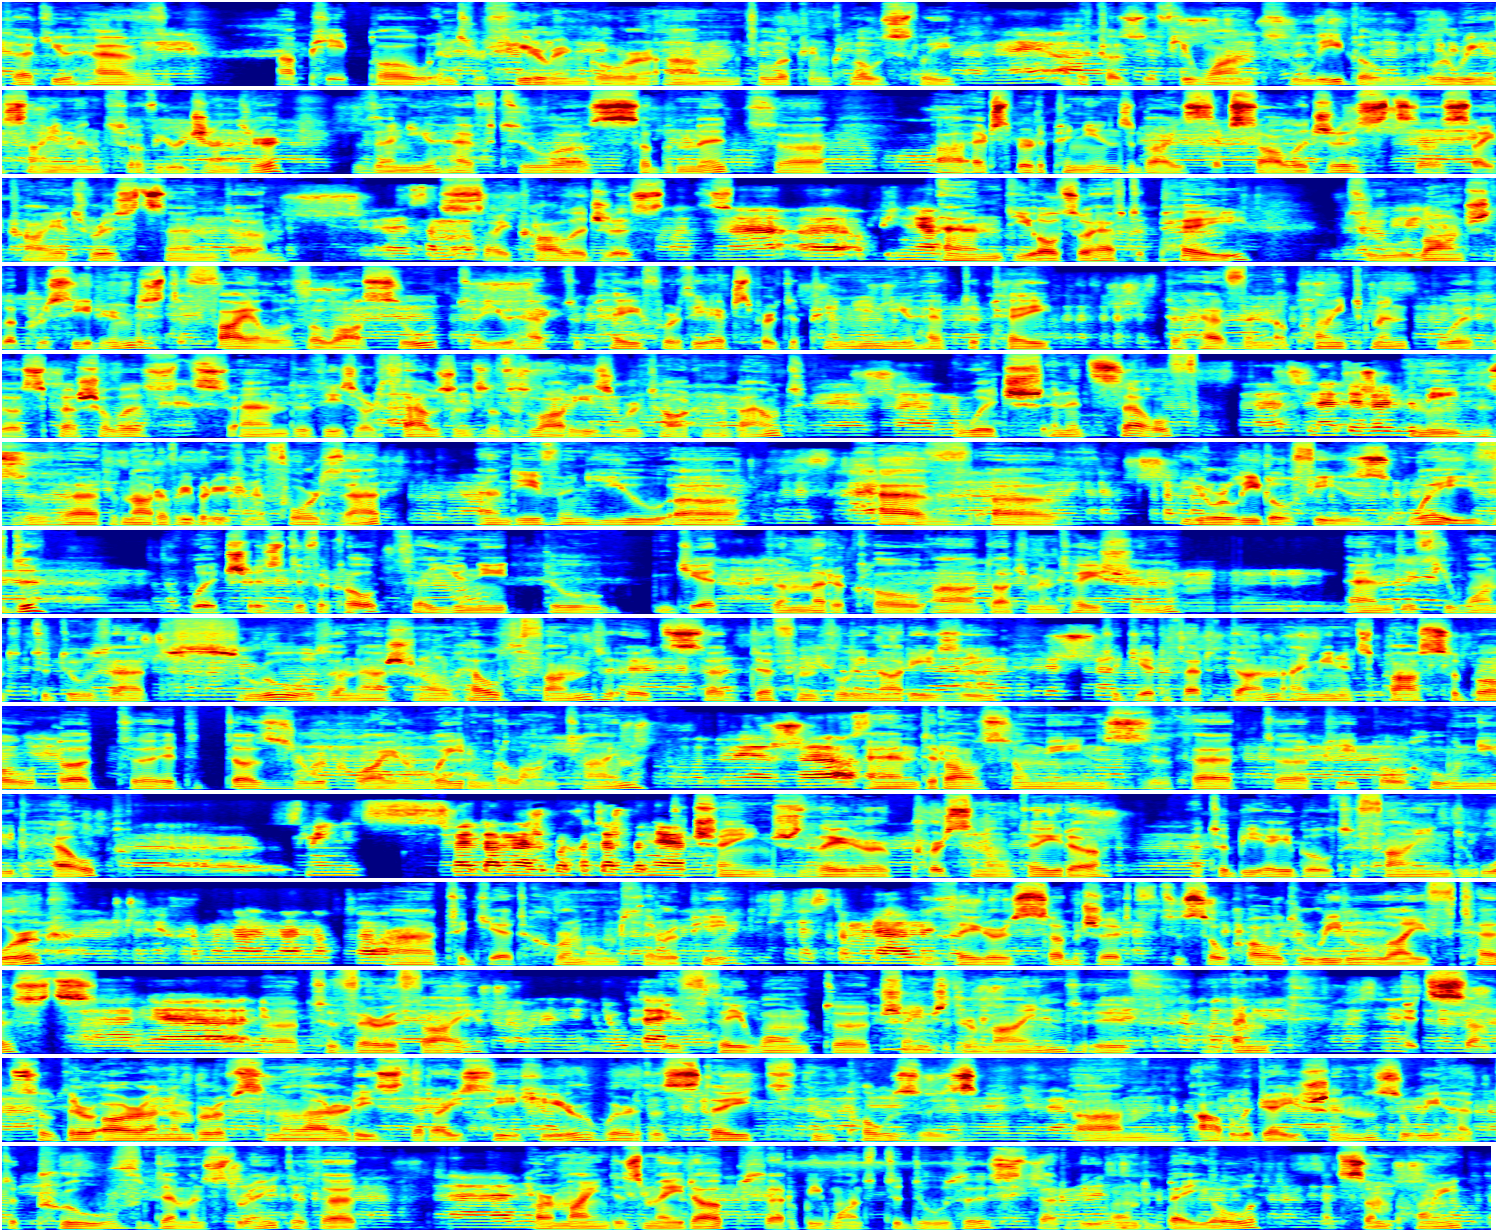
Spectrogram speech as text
that you have uh, people interfering or um, looking closely, because if you want legal reassignment of your gender, then you have to uh, submit uh, uh, expert opinions by sexologists, uh, psychiatrists, and um, psychologists. And you also have to pay to launch the proceedings, to file the lawsuit. You have to pay for the expert opinion. You have to pay to have an appointment with uh, specialists. And these are thousands of zlotys we're talking about, which in itself means that not everybody can afford that. And even you uh, have uh, your legal fees waived, which is difficult. Uh, you need to get the medical uh, documentation. And if you want to do that through the National Health Fund, it's uh, definitely not easy to get that done. I mean, it's possible, but uh, it does require waiting a long time. powoduje, że osoby And it also means that uh, people who need help zmienić swoje dane, żeby chociażby, nie wiem, change their personal data to be able to find work, leczenie hormonalne, no to uh, to get hormone therapy. jakimś testom realnym They are subject to so called real life tests uh, to verify że one nie, nie udają. if they won't uh, change their mind. If I mean, so there are a number of similarities that I see here, where the state imposes um, obligations. We have to prove, demonstrate that our mind is made up, that we want to do this, that we won't bail at some point,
